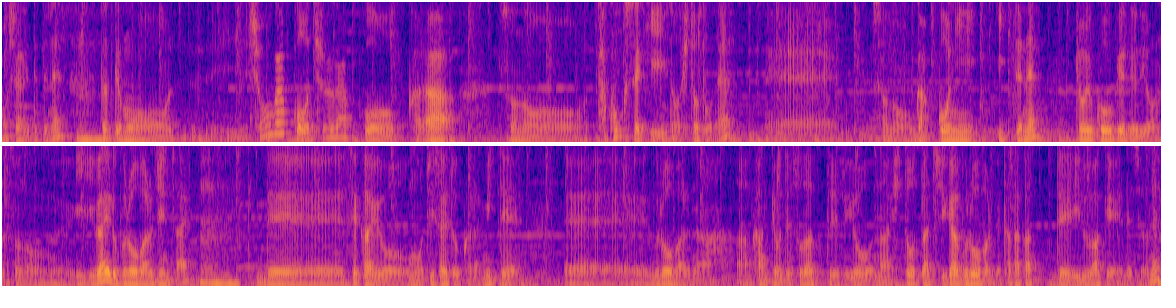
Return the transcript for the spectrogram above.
申し上げててね、うん、だってもう小学校中学校からその多国籍の人とね、えー、その学校に行ってね教育を受けてるようなそのいわゆるグローバル人材、うん、で世界をもう小さい時から見て、えー、グローバルな環境で育っているような人たちがグローバルで戦っているわけですよね。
